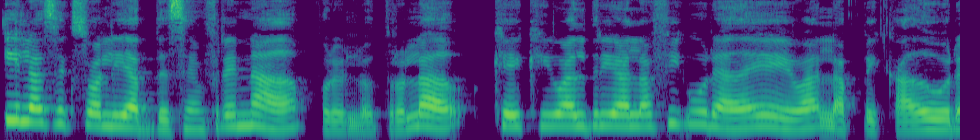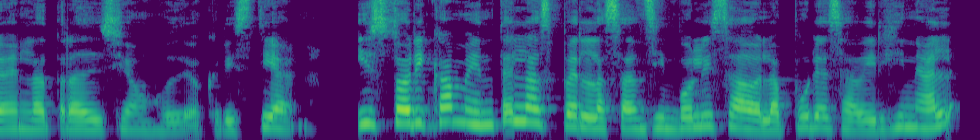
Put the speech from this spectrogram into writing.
y la sexualidad desenfrenada, por el otro lado, que equivaldría a la figura de Eva, la pecadora en la tradición judeocristiana. Históricamente, las perlas han simbolizado la pureza virginal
